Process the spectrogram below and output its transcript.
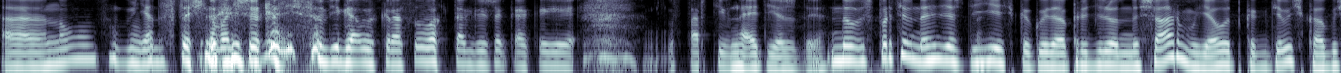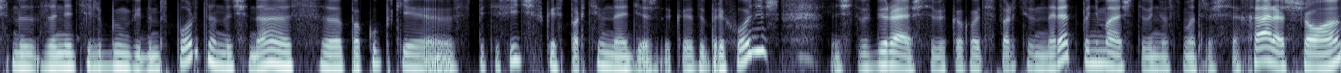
А, ну, у меня достаточно большое количество беговых кроссовок, так же, как и спортивной одежды. Но в спортивной одежде есть какой-то определенный шарм. Я вот как девочка обычно занятие любым видом спорта начинаю с э, покупки специфической спортивной одежды. Когда ты приходишь, значит, выбираешь себе какой-то спортивный наряд, понимаешь, что в нем смотришься хорошо,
